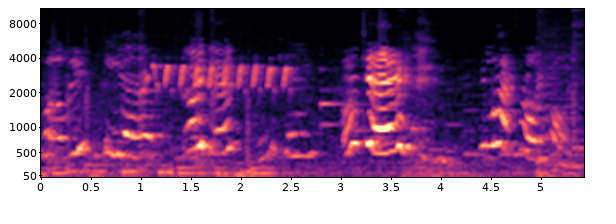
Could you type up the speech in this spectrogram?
Polly? Yes. Okay. Okay. okay. he likes Rolly Polly.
